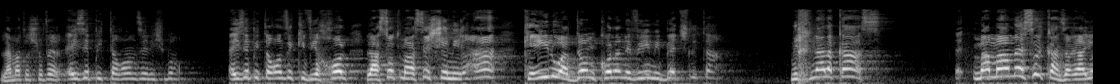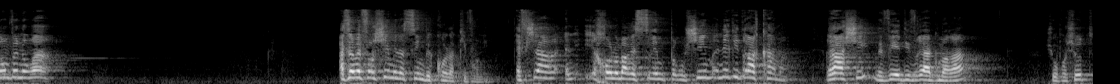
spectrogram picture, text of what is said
למה אתה שובר? איזה פתרון זה לשבור? איזה פתרון זה כביכול לעשות מעשה שנראה כאילו אדון כל הנביאים מבית שליטה? נכנע לכעס. מה, מה המסר כאן? זה הרי איום ונורא. אז המפרשים מנסים בכל הכיוונים. אפשר, אני יכול לומר עשרים פירושים, אני אגיד רק כמה. רש"י מביא את דברי הגמרא, שהוא פשוט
